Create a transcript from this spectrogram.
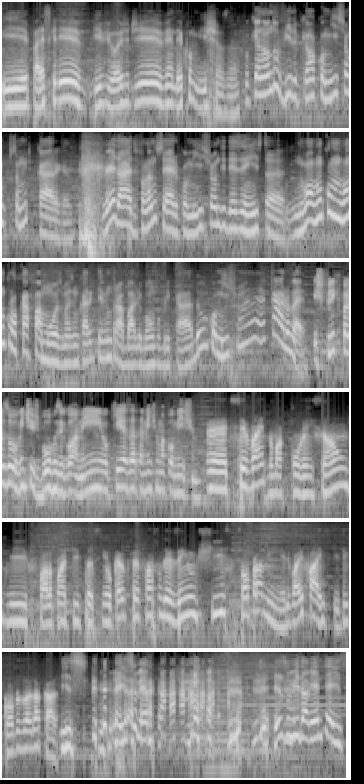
e parece que ele vive hoje de vender commissions, né? O que eu não duvido, porque uma commission custa muito cara, cara. Verdade, falando sério, commission de desenhista. Não vamos, vamos colocar famoso, mas um cara que teve um trabalho bom publicado, o commission é caro, velho. Explique para os ouvintes burros igual a mim o que é exatamente uma commission. É, você vai numa convenção e fala pra um artista assim: Eu quero que você faça um desenho X só pra mim. Ele vai e faz, e te cobra os olhos da cara. Isso, é isso mesmo. Resumidamente é isso.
